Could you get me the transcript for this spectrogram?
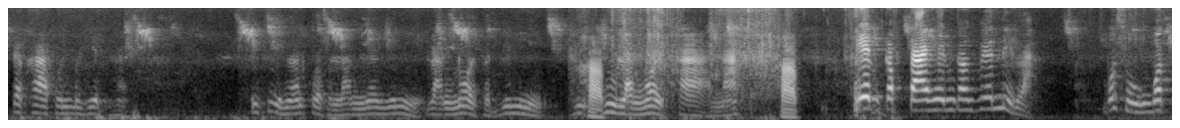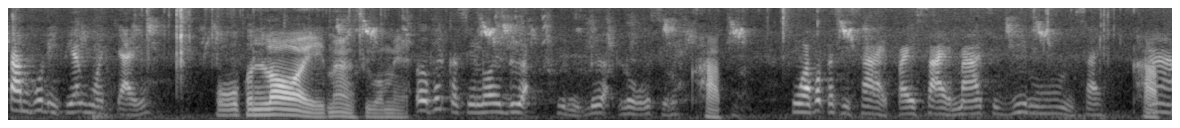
แต่ข้าเพิ่นบ่เฮ็ดให้ที่ที่นั้นข่อยไปลังเนี่ยอยู่นี่ลังน้อยกับอยู่นี่อยู่ลังน้อยขานะครับ เห็นกับตาเห็นกลางเว้นนี่ล่ะบ่สูงบ่ต่ำผู้ดีเพียงหัวใจ โอ้เพิ่นลอยมากสิบ่แม่เออเพิ่นก็สิลอยเลือดขึ้นเลือดลงสินะครับ หัวเพิ่นก็สิสายไปสายมาสิยิ้มใส่ครับ น้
